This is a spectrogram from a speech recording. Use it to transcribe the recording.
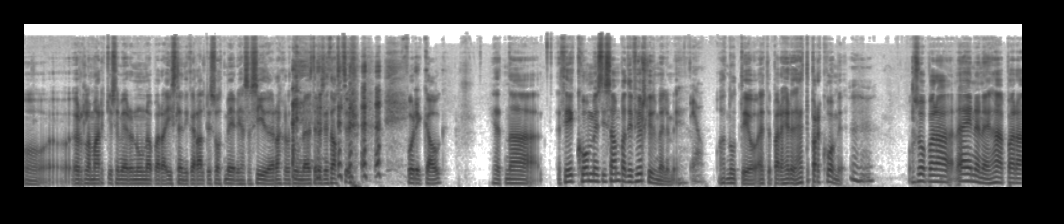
og örgla margir sem eru núna bara Íslendikar aldrei sótt meiri í þessa síðu en akkurat núna eftir þessi þáttur fór í gág hérna, þið komist í sambandi fjölskyldumælumi og það núti og þetta er bara, heyrðu, þetta er bara komið. Mm -hmm. og svo bara, nei, nei, nei það er bara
